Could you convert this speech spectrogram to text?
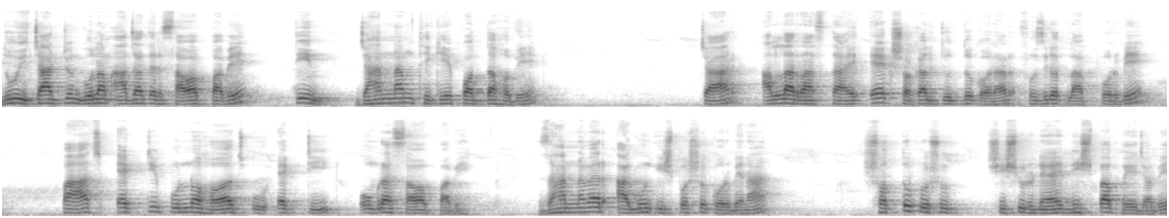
দুই, চারজন গোলাম আজাদের সওয়াব পাবে। তিন, জাহান্নাম থেকে পদ্মা হবে। চার, আল্লাহর রাস্তায় এক সকাল যুদ্ধ করার ফজিলত লাভ করবে। পাঁচ, একটি পূর্ণ হজ ও একটি ওমরা সওয়াব পাবে। জাহান্নামের আগুন স্পর্শ করবে না। সত্যপ্রসূত শিশুর ন্যায় নিষ্পাপ হয়ে যাবে,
